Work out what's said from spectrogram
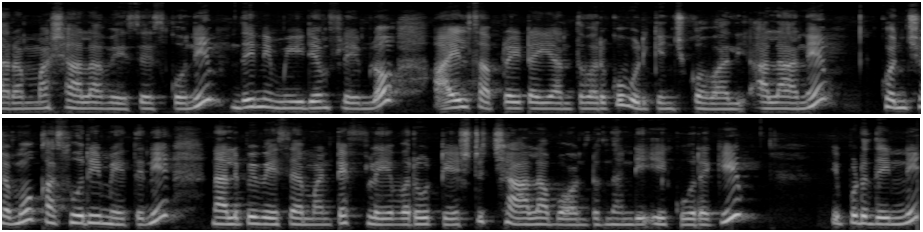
గరం మసాలా వేసేసుకొని దీన్ని మీడియం ఫ్లేమ్లో ఆయిల్ సపరేట్ అయ్యేంత వరకు ఉడికించుకోవాలి. అలానే కొంచెము కసూరి మేతిని నలిపి వేసామంటే ఫ్లేవరు టేస్ట్ చాలా బాగుంటుందండి ఈ కూరకి. ఇప్పుడు దీన్ని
